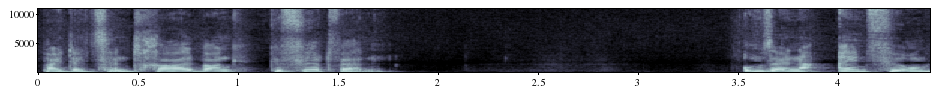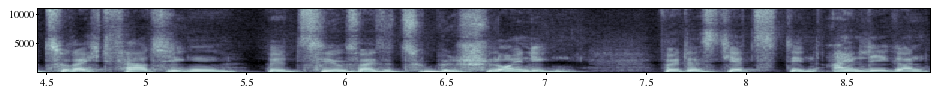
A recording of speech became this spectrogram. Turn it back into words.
bei der Zentralbank geführt werden. Um seine Einführung zu rechtfertigen bzw. zu beschleunigen, wird es jetzt den Einlegern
